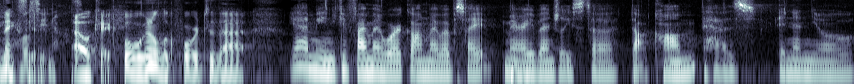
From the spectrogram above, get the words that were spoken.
next We'll year. see. Okay, well, we're gonna look forward to that. yeah, I mean, you can find my work on my website, maryevangelista.com. It has Inenyo,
